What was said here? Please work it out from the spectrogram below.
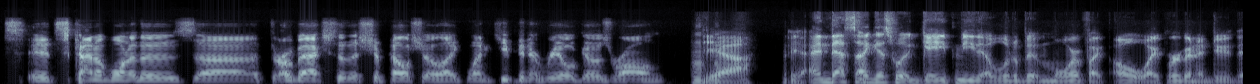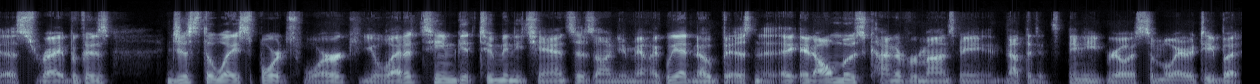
it's, it's kind of one of those uh throwbacks to the chappelle show like when keeping it real goes wrong yeah yeah and that's i guess what gave me a little bit more of like oh like we're gonna do this right? Because just the way sports work you let a team get too many chances on you man like we had no business it, it almost kind of reminds me not that it's any real similarity but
